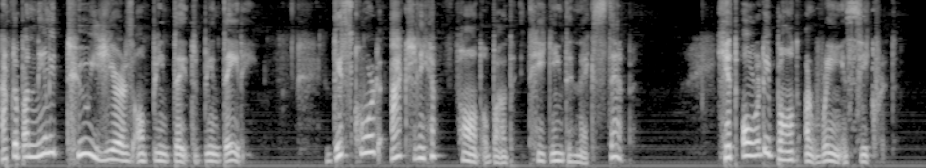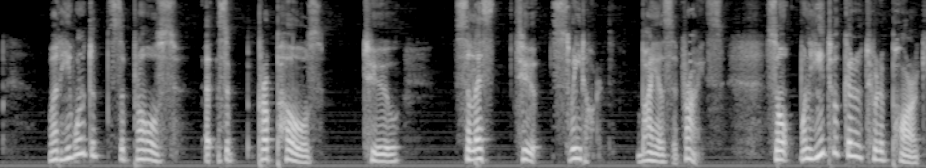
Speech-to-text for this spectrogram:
After about nearly two years of being, date, being dating, Discord actually had thought about taking the next step. He had already bought a ring in secret but he wanted to suppose, uh, su propose to Celeste, to Sweetheart by a surprise. So when he took her to the park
